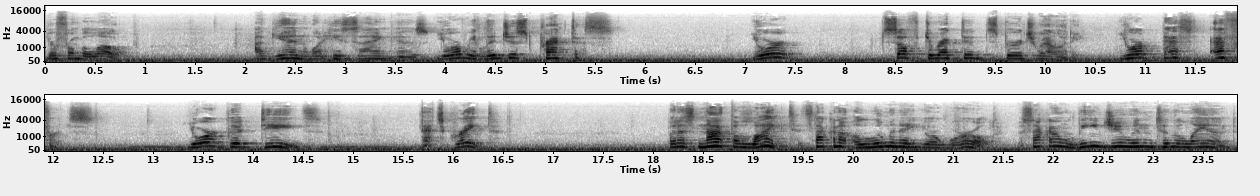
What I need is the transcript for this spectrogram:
You're from below. Again, what he's saying is your religious practice, your self directed spirituality, your best efforts, your good deeds, that's great. But it's not the light, it's not going to illuminate your world. It's not going to lead you into the land.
